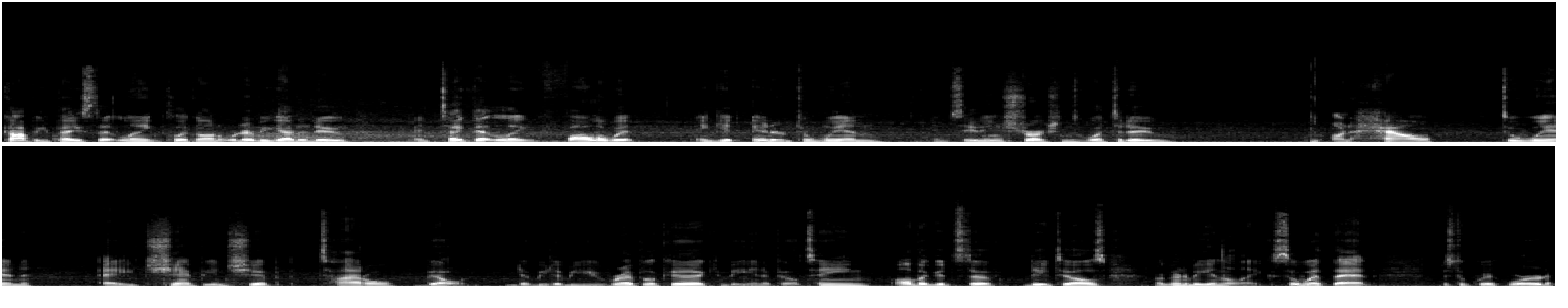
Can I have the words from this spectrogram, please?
copy paste that link, click on it, whatever you got to do, and take that link, follow it, and get entered to win and see the instructions what to do on how to win a championship title belt. WWE replica, can be NFL team, all that good stuff. Details are going to be in the link. So with that, just a quick word,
